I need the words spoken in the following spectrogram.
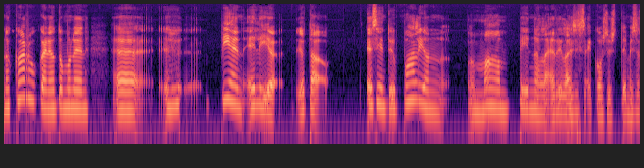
No karhukainen on tuommoinen pieneliö, jota esiintyy paljon maan pinnalla erilaisissa ekosysteemissä,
